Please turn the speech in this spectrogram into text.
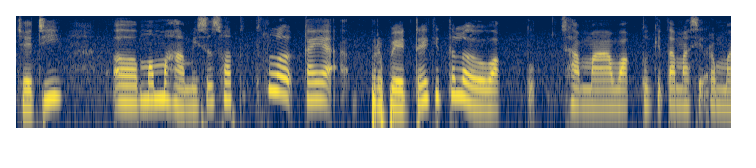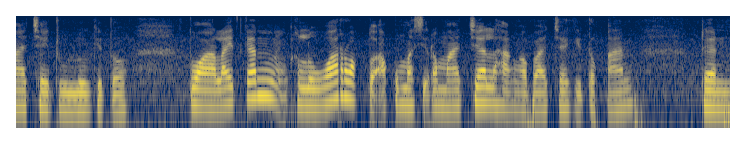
jadi e, memahami sesuatu itu kayak berbeda gitu loh waktu sama waktu kita masih remaja dulu gitu. Twilight kan keluar waktu aku masih remaja lah anggap aja gitu kan. Dan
